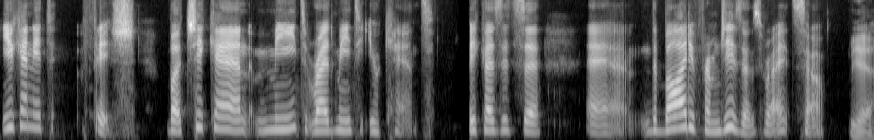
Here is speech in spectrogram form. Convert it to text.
you can eat fish but chicken meat red meat you can't because it's a uh, the body from jesus right so yeah,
